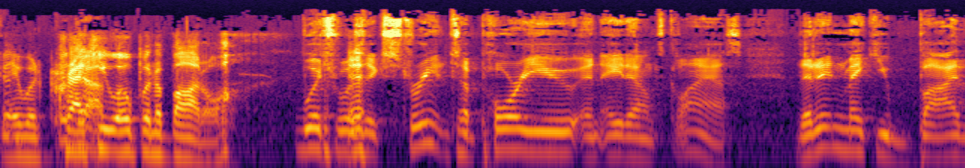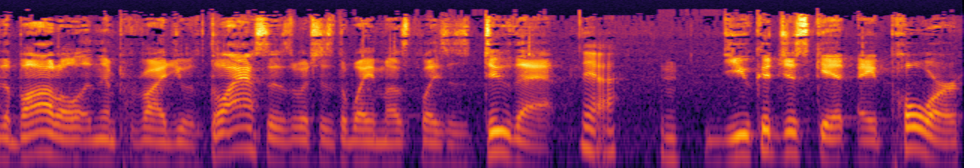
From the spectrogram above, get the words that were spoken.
good, They would crack you open a bottle. which was extreme to pour you an eight ounce glass. They didn't make you buy the bottle and then provide you with glasses, which is the way most places do that. Yeah, You could just get a pour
